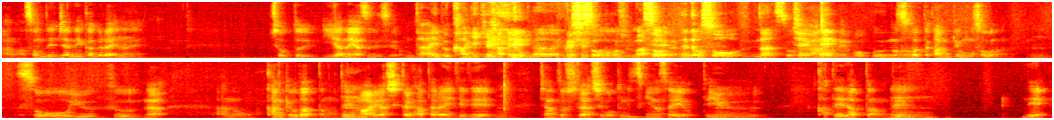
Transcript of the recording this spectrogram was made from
あの遊んでんじゃねえかぐらいのね、ちょっと嫌なやつですよ。だいぶ過激派的ななんか思想の持ち まあそうだよね。でもそうなっちゃうよあのねね僕の育った環境もそうなの、うん。そういうふうなあの環境だったので、うん。周りはしっかり働いてて、うん。ちゃんとした仕事に就きなさいよっていう家庭だったので、うんで、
